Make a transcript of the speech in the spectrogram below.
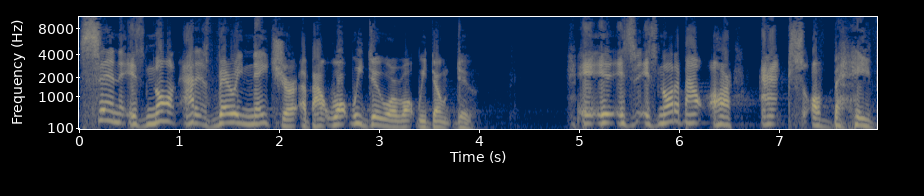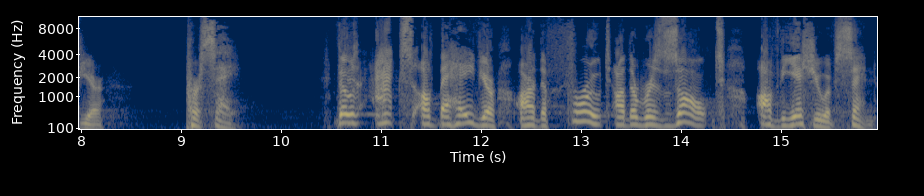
Sin is not at its very nature about what we do or what we don't do. It's, it's not about our acts of behavior per se. Those acts of behavior are the fruit, are the result of the issue of sin.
